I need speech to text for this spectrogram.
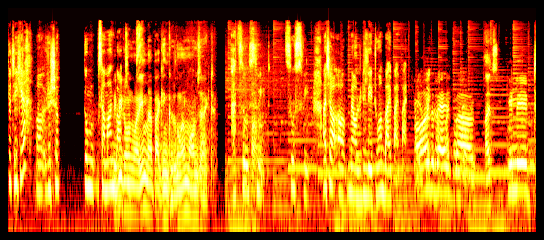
तो ठीक है? ऋषभ तुम सामान बेबी बाकी डोंट वरी मैं पैकिंग कर दूँगा moms right that's so sweet so sweet अच्छा अ, मैं ऑलरेडी लेट हुआ bye bye bye all the best आज किल इट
